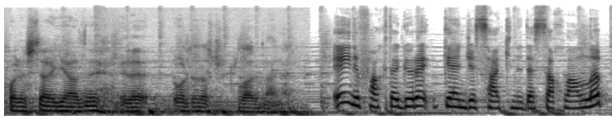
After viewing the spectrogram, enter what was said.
Polislər gəldi, elə orada da tutdular məni. Eyni fakta görə Gəncə sakini də saxlanılıb.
